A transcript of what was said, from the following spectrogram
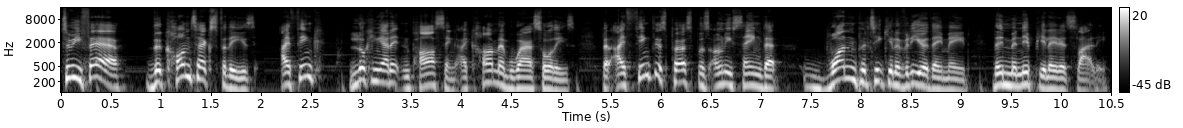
To be fair, the context for these, I think looking at it in passing, I can't remember where I saw these, but I think this person was only saying that one particular video they made, they manipulated slightly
